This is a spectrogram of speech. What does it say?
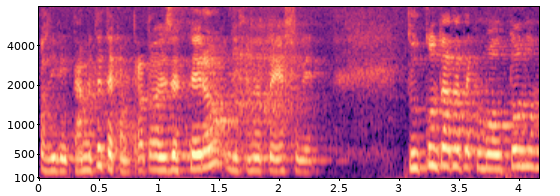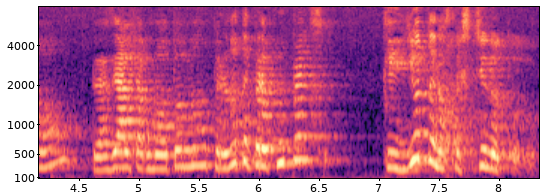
O directamente te contrato desde cero diciéndote eso de, tú contrátate como autónomo, te das de alta como autónomo, pero no te preocupes que yo te lo gestiono todo.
